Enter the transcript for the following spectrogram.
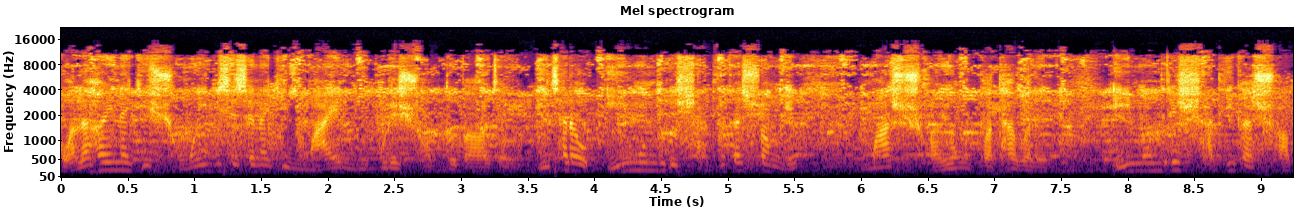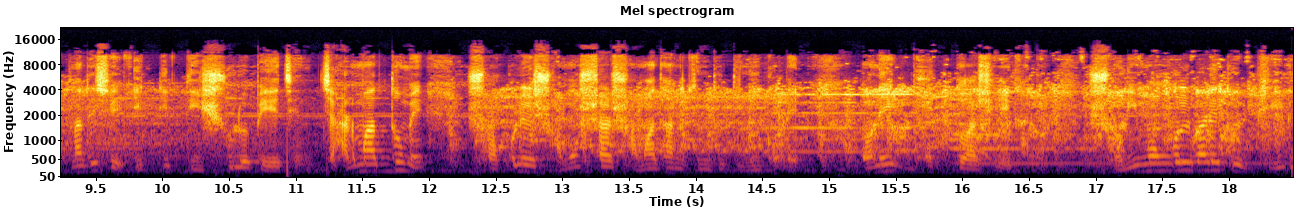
বলা হয় নাকি সময় বিশেষে নাকি মায়ের নুপুরের শব্দ পাওয়া যায়। এছাড়াও এই মন্দিরের সাধিকার সঙ্গে মা স্বয়ং কথা বলেন। এই মন্দিরের সাধিকা স্বপ্নাদেশে একটি ত্রিশূলও পেয়েছেন, যার মাধ্যমে সকলের সমস্যার সমাধান কিন্তু তিনি করেন। অনেক ভক্ত আসে এখানে। শনি মঙ্গলবারে তো ভিড়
